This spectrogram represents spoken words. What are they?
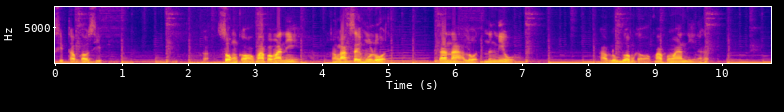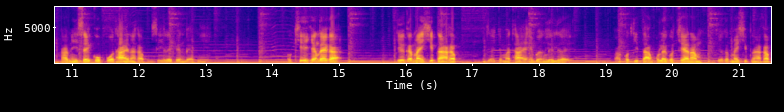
60ทับ90ก็ส่งก็ออกมาประมาณนี้ข้างหลังใส่หูโหลด ด้านหน้าโหลด 1 นิ้ว ภาพรวมๆก็ออกมาประมาณนี้นะครับ ภาพนี้ใส่โกโปรไทยนะครับ สีเลยเป็นแบบนี้ โอเคจังไดกะเจอกันไหมคลิปหน้าครับ เดี๋ยวจะมาถ่ายให้เบิ่งเรื่อยๆ ฝากกดติดตามกดไลค์กดแชร์นำเจอกันไหมคลิปหน้าครับ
